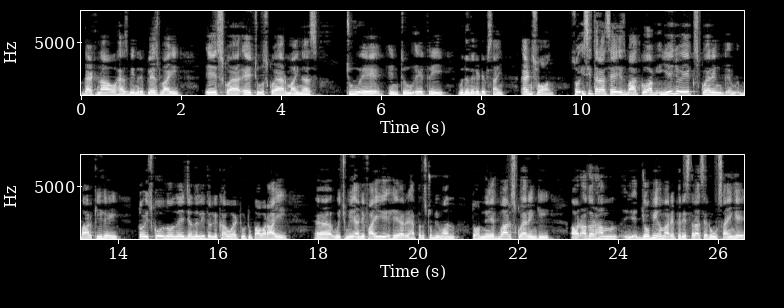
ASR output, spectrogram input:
that now has been replaced by A square A two square minus two A into A three with a negative sign and so on so اسی طرح سے اس بات کو اب یہ جو ایک اسکوائرنگ بار کی گئی، تو اس کو انہوں نے جنرلی تو لکھا ہوا ہے two to power I which M and F I here happens to be one تو ہم نے ایک بار اسکوائرنگ کی۔ اور اگر ہم جو بھی ہمارے پھر اس طرح سے روٹس آئیں گے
